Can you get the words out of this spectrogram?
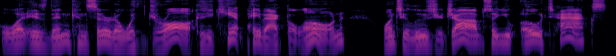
what is then considered a withdrawal because you can't pay back the loan once you lose your job. So you owe tax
